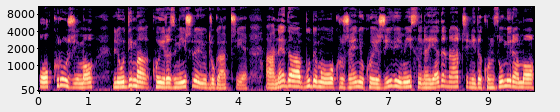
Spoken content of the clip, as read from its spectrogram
okružimo ljudima koji razmišljaju drugačije, a ne da budemo u okruženju koje živi i misli na jedan način i da konzumiramo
